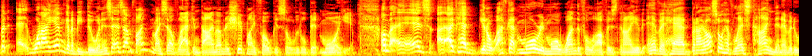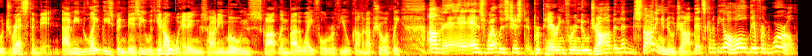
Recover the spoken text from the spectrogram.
but uh, what I am going to be doing is, as I'm finding myself lacking time, I'm going to shift my focus a little bit more here. Um, as I've had, you know, I've got more and more wonderful offers than I have ever had, but I also have less time than ever to address them in. I mean, lately's been busy with, you know, weddings, honeymoons, Scotland, by the way, full review coming up shortly shortly, um, as well as just preparing for a new job and then starting a new job. That's going to be a whole different world.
